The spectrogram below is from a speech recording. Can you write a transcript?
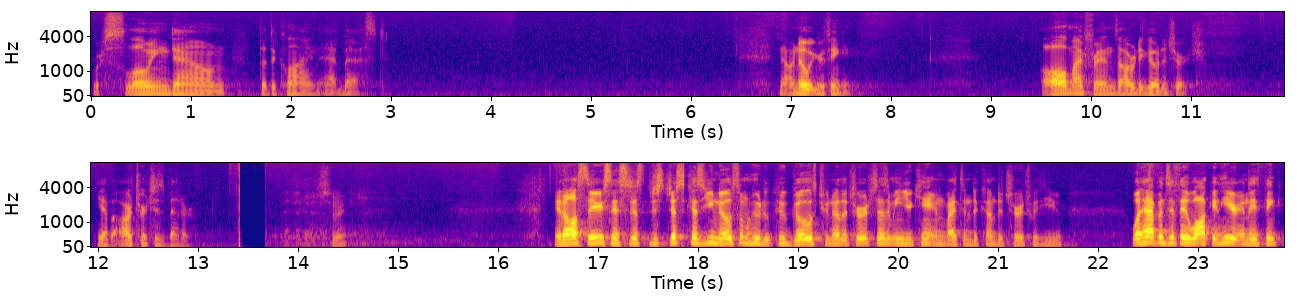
We're slowing down the decline at best. Now, I know what you're thinking. All my friends already go to church. Yeah, but our church is better. Sure. In all seriousness, just just just because you know someone who, who goes to another church doesn't mean you can't invite them to come to church with you. What happens if they walk in here and they think,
